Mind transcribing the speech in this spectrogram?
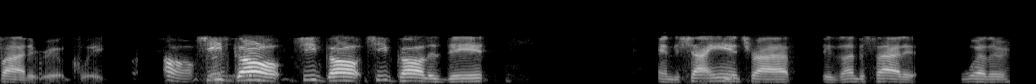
find it real quick. Oh, Chief Gall, Chief Gall, Chief Gall is dead, and the Cheyenne tribe is undecided whether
